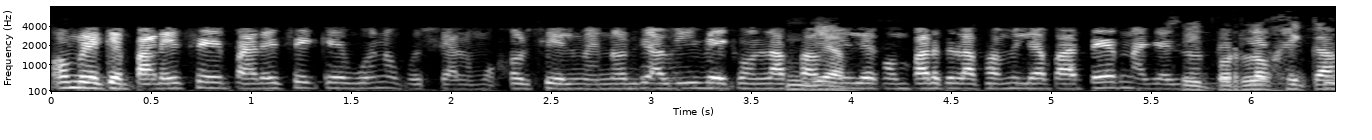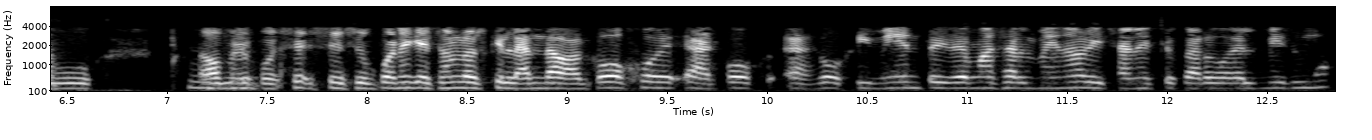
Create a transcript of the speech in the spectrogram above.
Hombre, que parece parece que, bueno, pues a lo mejor si el menor ya vive con la familia, comparte la familia paterna, ya sí, por lógica. Hombre, pues se, supone que son los que le han dado acojo, acogimiento y demás al menor y se han hecho cargo del mismo.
